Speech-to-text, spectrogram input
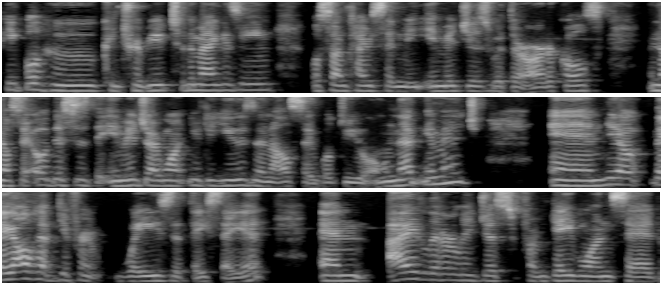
people who contribute to the magazine will sometimes send me images with their articles. And they'll say, oh, this is the image I want you to use. And I'll say, well, do you own that image? And, you know, they all have different ways that they say it. And I literally just from day one said,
